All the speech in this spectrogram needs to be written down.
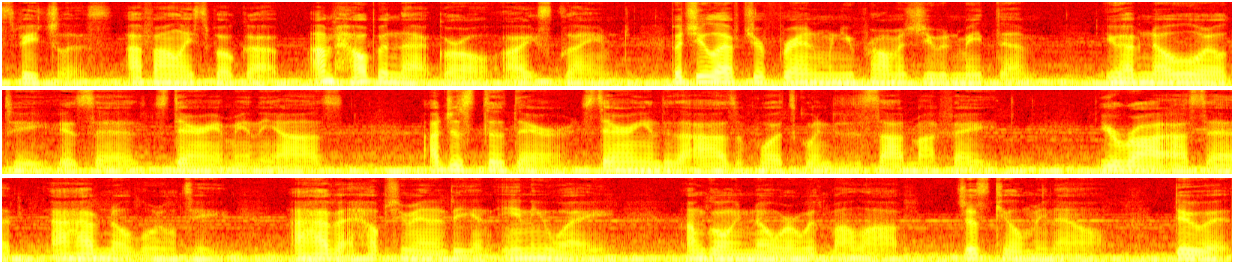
speechless. I finally spoke up. I'm helping that girl, I exclaimed. But you left your friend when you promised you would meet them. You have no loyalty, it said, staring at me in the eyes. I just stood there, staring into the eyes of what's going to decide my fate. You're right, I said. I have no loyalty. I haven't helped humanity in any way. I'm going nowhere with my life. Just kill me now. Do it,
